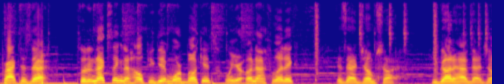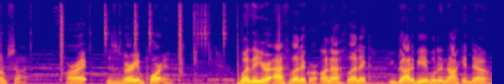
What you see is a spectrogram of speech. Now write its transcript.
Practice that. So the next thing to help you get more buckets when you're unathletic is that jump shot. You gotta have that jump shot, all right? This is very important whether you're athletic or unathletic, you got to be able to knock it down.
